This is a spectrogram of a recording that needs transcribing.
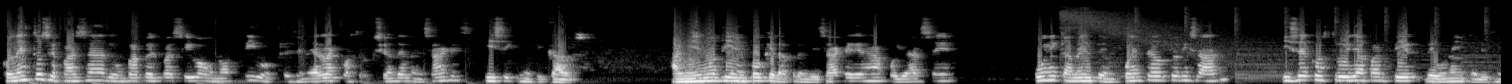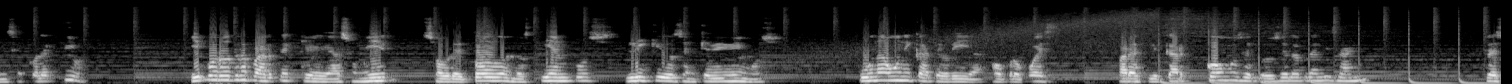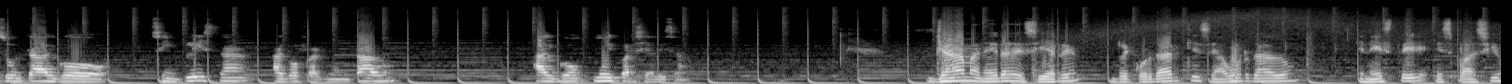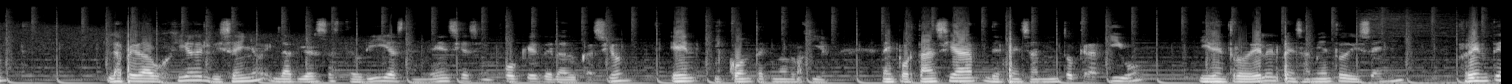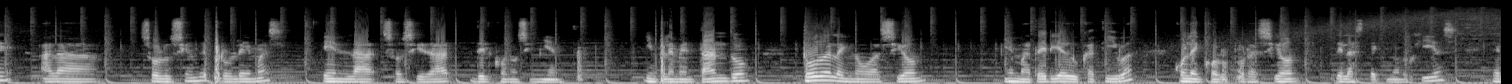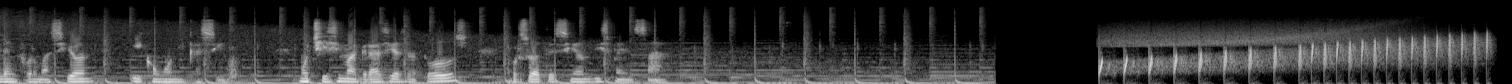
Con esto se pasa de un papel pasivo a uno activo que genera la construcción de mensajes y significados, al mismo tiempo que el aprendizaje deja apoyarse únicamente en fuentes autorizadas y se construye a partir de una inteligencia colectiva. Y por otra parte, que asumir, sobre todo en los tiempos líquidos en que vivimos, una única teoría o propuesta para explicar cómo se produce el aprendizaje resulta algo simplista, algo fragmentado, algo muy parcializado. Ya a manera de cierre, recordar que se ha abordado en este espacio la pedagogía del diseño y las diversas teorías, tendencias y enfoques de la educación en y con tecnología. La importancia del pensamiento creativo y dentro de él el pensamiento de diseño frente a la solución de problemas en la sociedad del conocimiento, implementando toda la innovación en materia educativa con la incorporación de las tecnologías de la información y comunicación. Muchísimas gracias a todos por su atención dispensada.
